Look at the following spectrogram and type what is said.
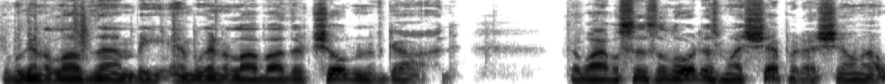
If we're going to love them be, and we're going to love other children of God. The Bible says, The Lord is my shepherd, I shall not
